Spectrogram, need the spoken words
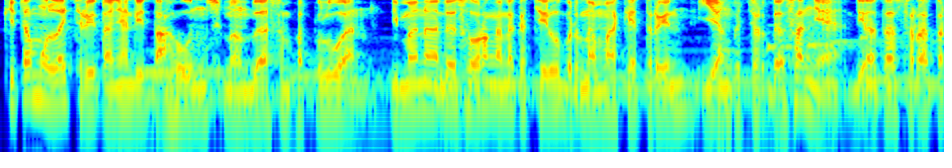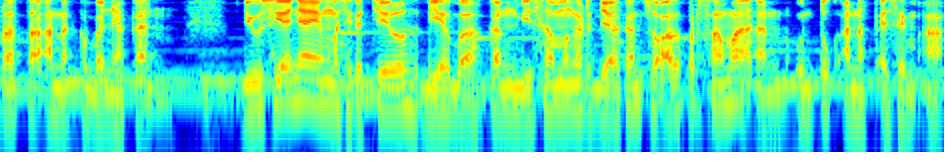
Kita mulai ceritanya di tahun 1940-an, di mana ada seorang anak kecil bernama Catherine yang kecerdasannya di atas rata-rata anak kebanyakan. Di usianya yang masih kecil, dia bahkan bisa mengerjakan soal persamaan untuk anak SMA.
